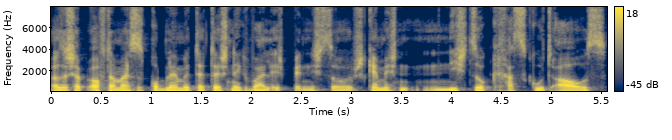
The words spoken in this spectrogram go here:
Also ich habe oft ein meistens Problem mit der Technik, weil ich bin nicht so, ich kenne mich nicht so krass gut aus.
